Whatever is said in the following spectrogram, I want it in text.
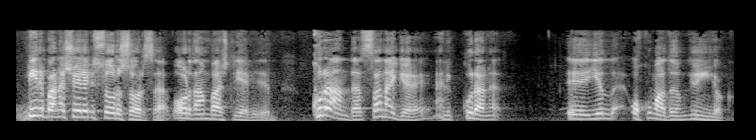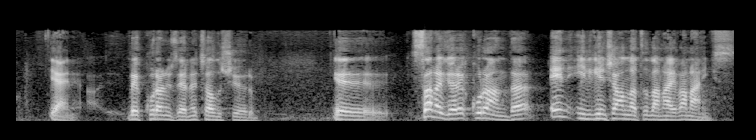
bir bana şöyle bir soru sorsa, oradan başlayabilirim. Kur'an'da sana göre, hani Kur'an'ı e, yıl okumadığım gün yok. Yani ve Kur'an üzerine çalışıyorum. E, sana göre Kur'an'da en ilginç anlatılan hayvan hangisi?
